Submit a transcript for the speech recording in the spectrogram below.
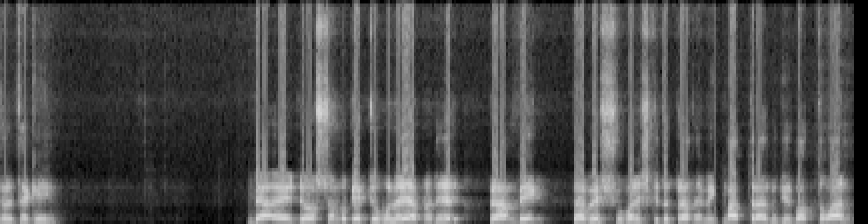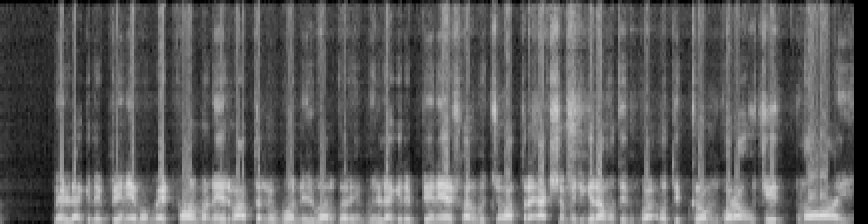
করে থাকে। ডোজ সম্পর্কে একটু বলে আপনাদের। প্রারম্ভিক ভাবে সুপারিশকৃত প্রাথমিক মাত্রা রোগীর বর্তমান মিল্ডাগ্রিপটিন এবং মেটফর্মনের মাত্রার উপর নির্ভর করে। মিল্ডাগ্রিপটিন এর সর্বোচ্চ মাত্রা একশো মিলিগ্রাম অতি- অতিক্রম করা উচিত নয়।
